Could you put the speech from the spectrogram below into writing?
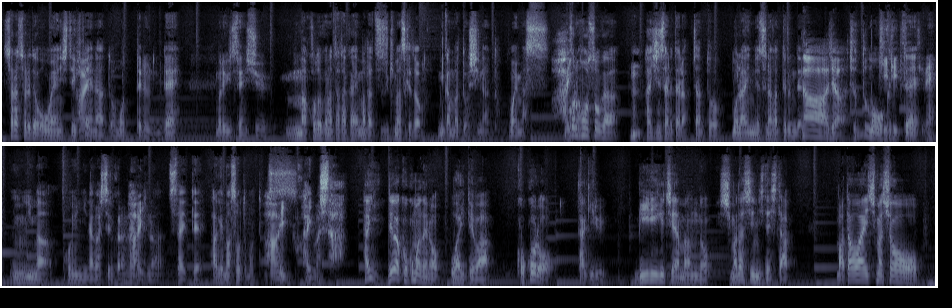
それはそれで応援していきたいなと思ってるんで、森口選手、まあ、孤独な戦いまだ続きますけど、頑張ってほしいなと思います。はいこの放送がうん配信されたら、ちゃんと、もう LINE で繋がってるんで、ああ、じゃあちょっと聞いていただいてね。うん、今、こういう風に流してるからね、はいっていうのは伝えて励まそうと思ってます。はい、わかりました。はい。では、ここまでのお相手は、心をたぎる B リーグチェアマンの島田真二でした。またお会いしましょう。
